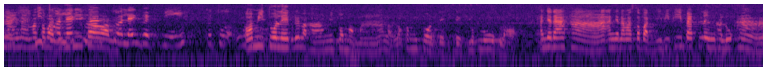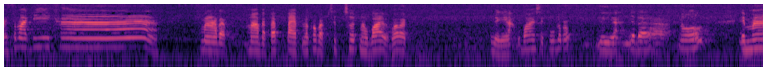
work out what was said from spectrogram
ไหนนะไหนไหนมาสวัสดีตัวเล็กพี่ก่อน ตัวเล็กแบบนี้ก็ตัวอ้อ๋อวนมีตัวเล็กด้วยเหรอคะ มีตัวหมาม้าเหรอ แล้วก็มีตัวเด็กๆลูกๆเหรอ อัญญาดาค่ะ อัญญาดามาสวัสดีพี่ๆแป๊บหนึ่งค่ะลูกค่ะ สวัสดีค่ะ มาแบบมาแบบแป๊บๆแล้วก็แบบเชิดๆมาไหว้แบบว่าแบบอย่างเงี้ยไหว้เสร็จปุ๊บแล้วก็ อย่างเงี้ยอัญญาดาเนาะเอมม่า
